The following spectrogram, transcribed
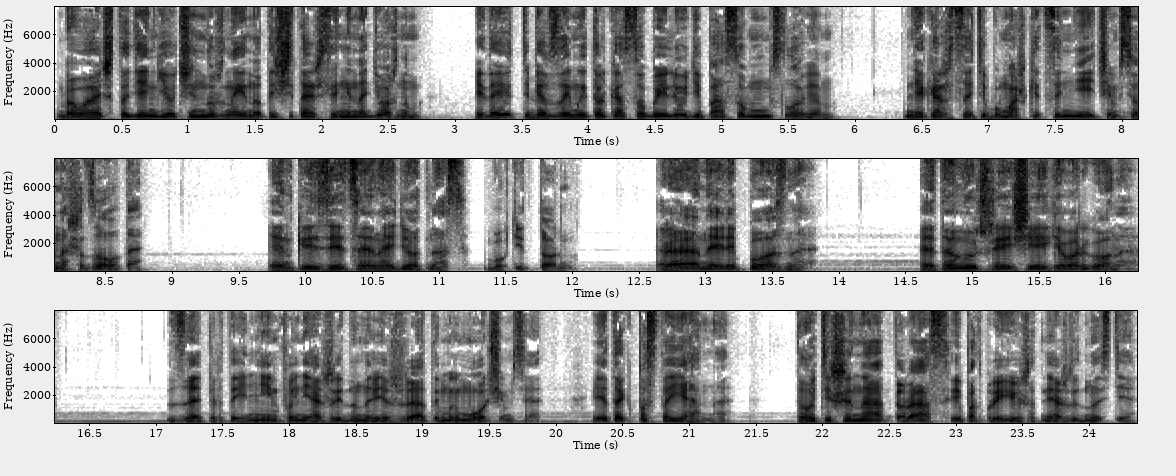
Бывает, что деньги очень нужны, но ты считаешься ненадежным, и дают тебе взаймы только особые люди по особым условиям. Мне кажется, эти бумажки ценнее, чем все наше золото. «Инквизиция найдет нас», — бухтит Торн. «Рано или поздно. Это лучшие ищейки Варгона». Запертые нимфы неожиданно визжат, и мы морщимся. И так постоянно. То тишина, то раз, и подпрыгиваешь от неожиданности.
